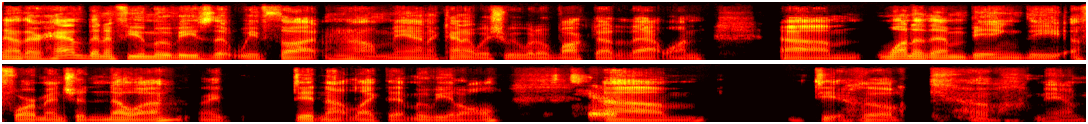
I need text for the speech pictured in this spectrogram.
now there have been a few movies that we've thought, oh man, I kind of wish we would have walked out of that one. Um, one of them being the aforementioned Noah. I did not like that movie at all. Um, oh, oh man.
